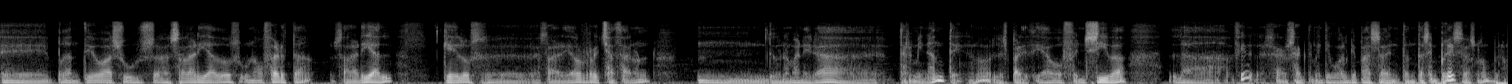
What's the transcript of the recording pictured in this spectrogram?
eh, planteó a sus asalariados una oferta salarial que los eh, asalariados rechazaron mm, de una manera terminante. Les parecía ofensiva la. exactamente igual que pasa en tantas empresas, ¿no? Pero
